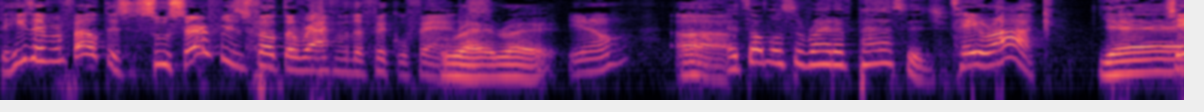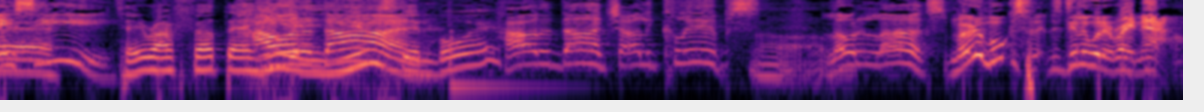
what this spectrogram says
that he's ever felt this. Tsu Surf has felt the wrath of the fickle fans. right, right. You know? Uh, it's almost a rite of passage. Tay Roc, Yeah. JC. Tay Roc felt that Hollow Da Don, Houston, boy. Oh. Hollow Da Don, Charlie Clips, Loaded Lux, Murda Mook is dealing with it right now.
